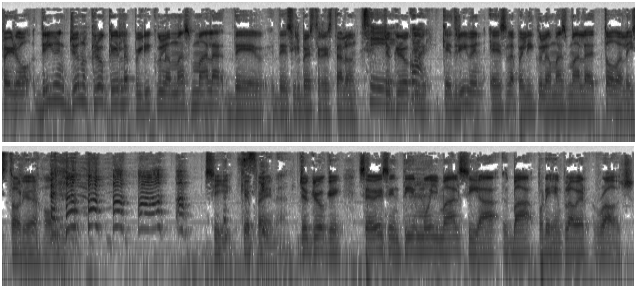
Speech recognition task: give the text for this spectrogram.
pero Driven yo no creo que es la película más mala de, de Sylvester Stallone. Sí, Yo creo que, que Driven es la película más mala de toda la historia de Hollywood. Sí, qué pena. Yo creo que se debe sentir muy mal si a- va, por ejemplo, a ver Rush.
